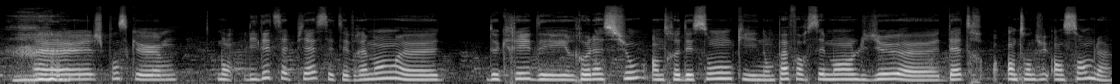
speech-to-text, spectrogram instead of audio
euh, je pense que bon, l'idée de cette pièce c'était vraiment de créer des relations entre des sons qui n'ont pas forcément lieu d'être entendus ensemble.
